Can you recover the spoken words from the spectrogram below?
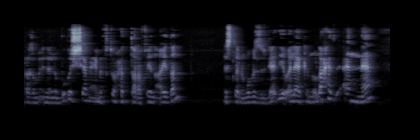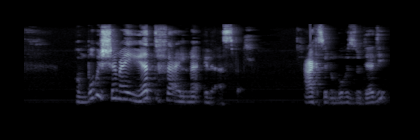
رغم أن الأنبوب الشمعي مفتوح الطرفين أيضا مثل الأنبوب الزجاجي ولكن نلاحظ أن الأنبوب الشمعي يدفع الماء إلى أسفل عكس الأنبوب الزجاجي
